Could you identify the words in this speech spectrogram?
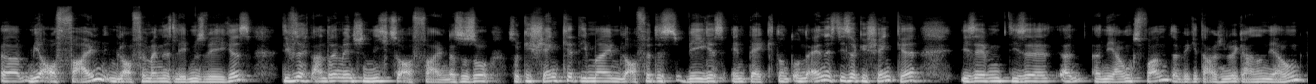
äh, mir auffallen im Laufe meines Lebensweges, die vielleicht anderen Menschen nicht so auffallen. Also so, so Geschenke, die man im Laufe des Weges entdeckt. Und, und eines dieser Geschenke ist eben diese Ernährungsform der vegetarischen veganen Ernährung,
